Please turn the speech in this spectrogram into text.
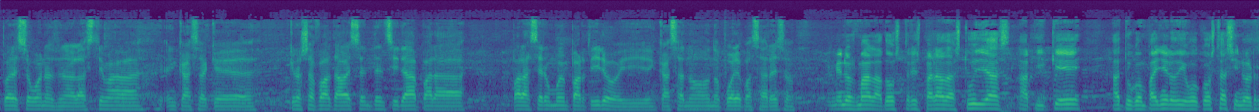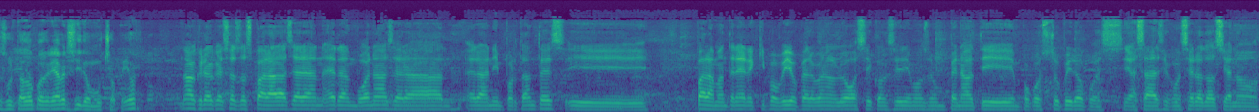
por eso bueno, es una lástima en casa que, que nos ha faltado esa intensidad para, para hacer un buen partido y en casa no, no puede pasar eso. Menos mal a dos, tres paradas tuyas, a Piqué, a tu compañero Diego Costa, si no el resultado podría haber sido mucho peor. No, creo que esas dos paradas eran, eran buenas, eran, eran importantes y para mantener el equipo vivo, pero bueno, luego si conseguimos un penalti un poco estúpido, pues ya sabes que con 0-2 ya no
